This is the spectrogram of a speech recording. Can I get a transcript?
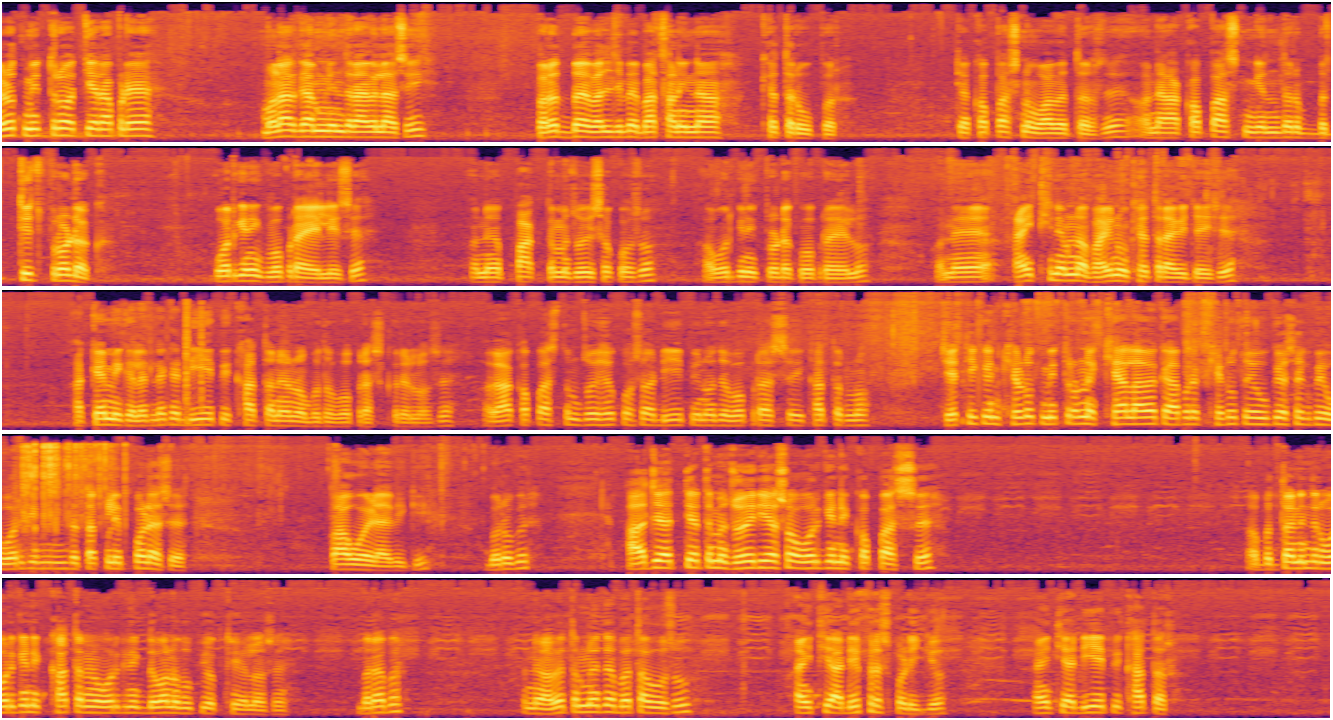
ખેડૂત મિત્રો, અત્યારે આપણે મણાર ગામની અંદર આવેલા છીએ. ભરતભાઈ, વાલજીભાઈ બાથાણીના ખેતર ઉપર. ત્યાં કપાસનું વાવેતર છે અને આ કપાસની અંદર બધી જ પ્રોડક્ટ ઓર્ગેનિક વપરાયેલી છે. અને પાક તમે જોઈ શકો છો, આ ઓર્ગેનિક પ્રોડક્ટ વપરાયેલો. અને અહીંથી એમના ભાઈનું ખેતર આવી જાય છે. આ કેમિકલ એટલે કે ડીએપી ખાતરનો એનો બધો વપરાશ કરેલો છે. હવે આ કપાસ તમે જોઈ શકો છો, આ ડીએપીનો જે વપરાશ છે એ ખાતરનો. જેથી કરીને ખેડૂત મિત્રોને ખ્યાલ આવે કે આપણે ખેડૂતો એવું કહે છે કે ભાઈ ઓર્ગેનિકની અંદર તકલીફ પડે છે પાવડ આવી ગઈ. બરોબર? આજે અત્યારે તમે જોઈ રહ્યા છો ઓર્ગેનિક કપાસ છે. આ બધાની અંદર ઓર્ગેનિક ખાતર અને ઓર્ગેનિક દવાનો ઉપયોગ થયેલો છે. બરાબર? અને હવે તમને જે બતાવું છું, અહીંથી આ ડિફરન્સ પડી ગયો. અહીંથી આ ડીએપી ખાતર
